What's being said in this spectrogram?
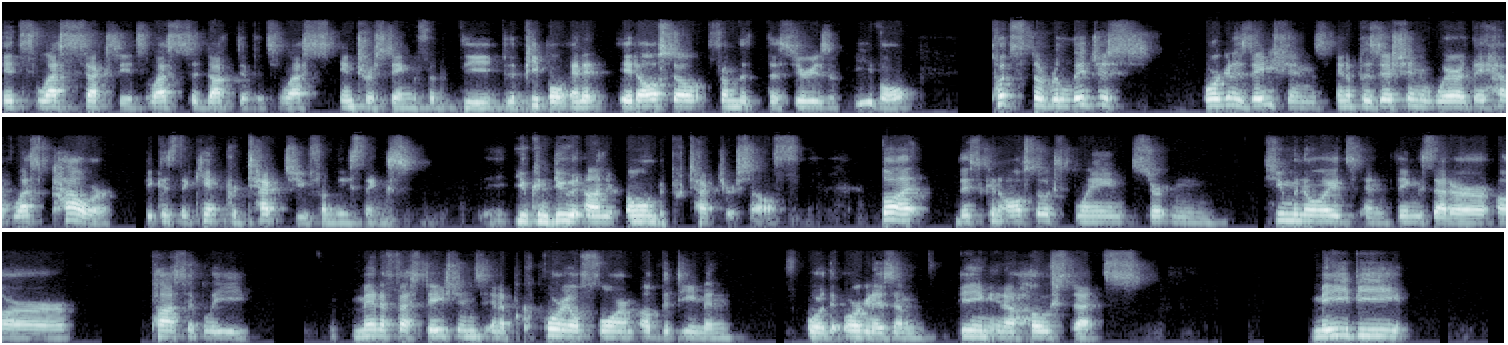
it's less sexy, it's less seductive, it's less interesting for the, the people. And it, it also, from the, the series of evil, puts the religious organizations in a position where they have less power because they can't protect you from these things. You can do it on your own to protect yourself. But this can also explain certain humanoids and things that are, are possibly manifestations in a corporeal form of the demon or the organism being in a host that's maybe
